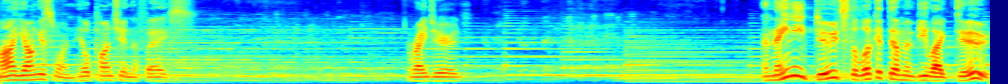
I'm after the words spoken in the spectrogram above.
My youngest one, he'll punch you in the face. Right, Jared? And they need dudes to look at them and be like, dude,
